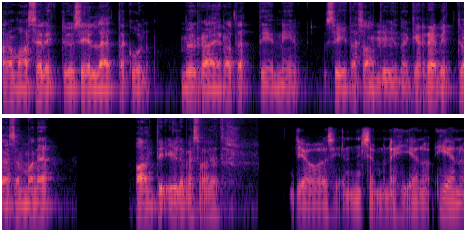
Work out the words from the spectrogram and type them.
varmaan selittyy sille, että kun Myrrä erotettiin, niin siitä saatiin Mm. jotenkin revittyä semmoinen anti-Ilves-ajatus. Joo, siinä on semmoinen hieno, hieno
